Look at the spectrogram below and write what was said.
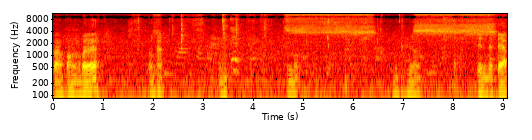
ปลากระป๋องเอาไปเลย ต้องหักอืมอืมหมดเมื่อเป็นแต่แสบ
